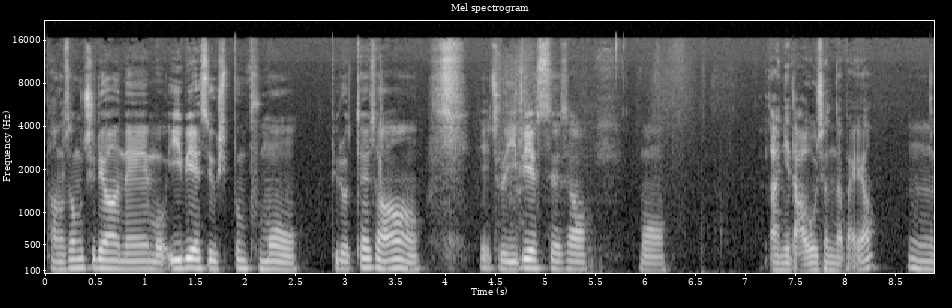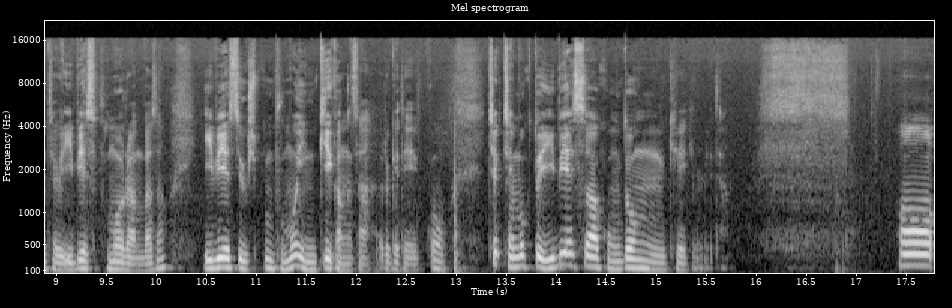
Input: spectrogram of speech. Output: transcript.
방송 출연에 뭐 EBS 60분 부모 비롯해서 예, 주로 EBS에서 뭐 많이 나오셨나 봐요. 음, 제가 EBS 부모를 안 봐서 EBS 60분 부모 인기 강사 이렇게 돼 있고 책 제목도 EBS와 공동 기획입니다. 어,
